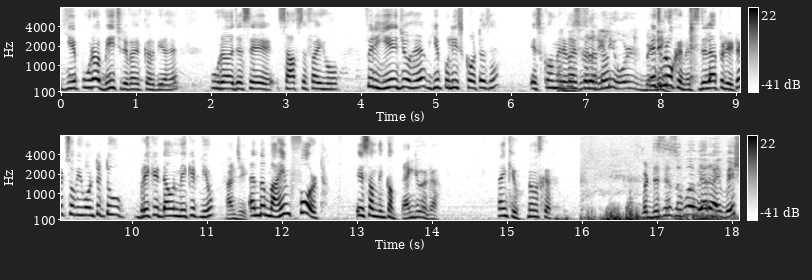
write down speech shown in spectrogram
ये पूरा बीच रिवाइव कर दिया है। पूरा जैसे साफ़ सफ़ाई हो फिर ये जो है ये पुलिस क्वार्टर्स है इसको हमें Oh, रिवाइव करना old था it's. Broken it's dilapidated so we wanted to break it down make it new हाँ जी and the mahim fort is something come thank you namaskar But this is super where I wish.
